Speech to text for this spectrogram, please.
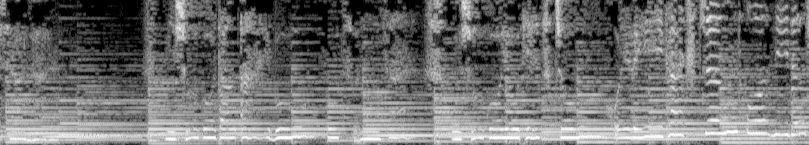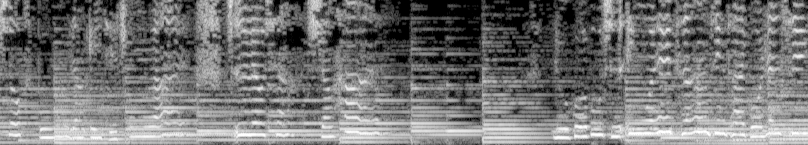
下来你说过当爱不复存在，我说过有天终会离开，挣脱你的手，不让一切重来，只留下伤害。如果不是因为曾经太过任性，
